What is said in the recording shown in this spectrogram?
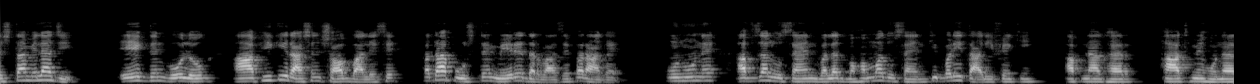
رشتہ ملا جی۔ ایک دن وہ لوگ آپ ہی کی راشن شاپ والے سے پتا پوچھتے میرے دروازے پر آ گئے۔ انہوں نے افضل حسین، ولد محمد حسین کی بڑی تعریفیں کی۔ اپنا گھر، ہاتھ میں ہنر،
